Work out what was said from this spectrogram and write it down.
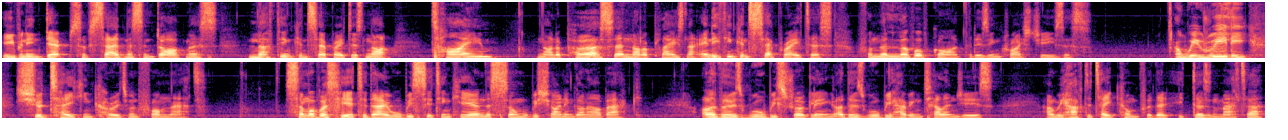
Even in depths of sadness and darkness, nothing can separate us, not time, not a person, not a place, not anything can separate us from the love of God that is in Christ Jesus. And we really should take encouragement from that. Some of us here today will be sitting here and the sun will be shining on our back. Others will be struggling, others will be having challenges, and we have to take comfort that it doesn't matter.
